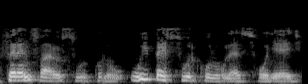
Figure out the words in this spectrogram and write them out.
Ferencváros szurkoló Újpest szurkoló lesz, hogy egy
